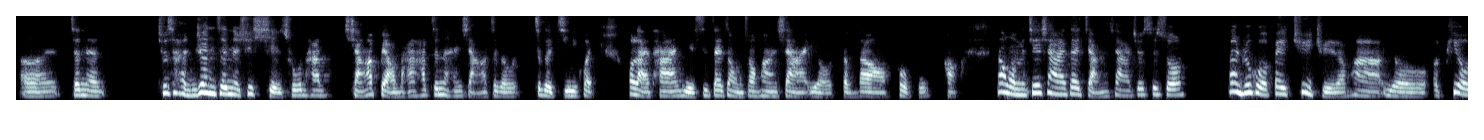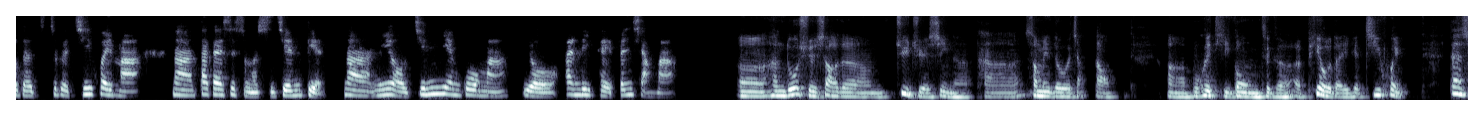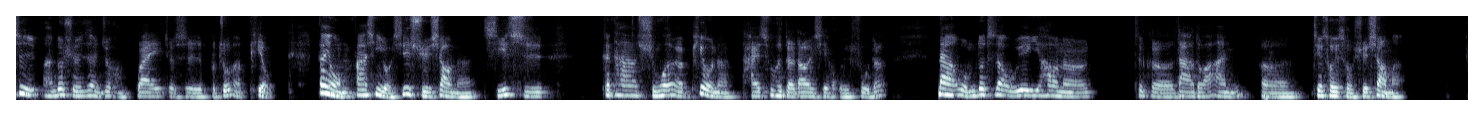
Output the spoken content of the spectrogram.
呃，真的就是很认真的去写出他想要表达，他真的很想要这个这个机会。后来他也是在这种状况下有等到候补。好，那我们接下来再讲一下，就是说，那如果被拒绝的话，有 appeal 的这个机会吗？那大概是什么时间点？那你有经验过吗？有案例可以分享吗？呃，很多学校的拒绝信呢，它上面都有讲到，啊、呃，不会提供这个 appeal 的一个机会。但是很多学生就很乖，就是不做 appeal。但我们发现有些学校呢，其实跟他询问 appeal 呢，还是会得到一些回复的。那我们都知道五月一号呢，这个大家都要按呃接受一所学校嘛。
